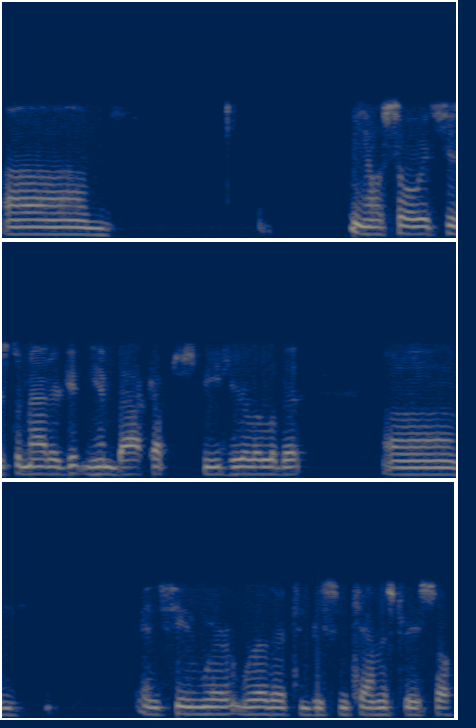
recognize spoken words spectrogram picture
Um, you know, so it's just a matter of getting him back up to speed here a little bit um, and seeing where, where there can be some chemistry. So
